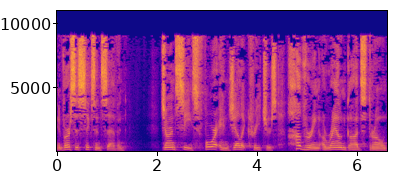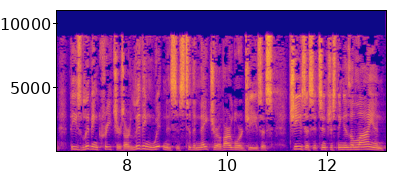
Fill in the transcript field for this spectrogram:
In verses 6 and 7, John sees four angelic creatures hovering around God's throne. These living creatures are living witnesses to the nature of our Lord Jesus. Jesus, it's interesting, is a lion.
